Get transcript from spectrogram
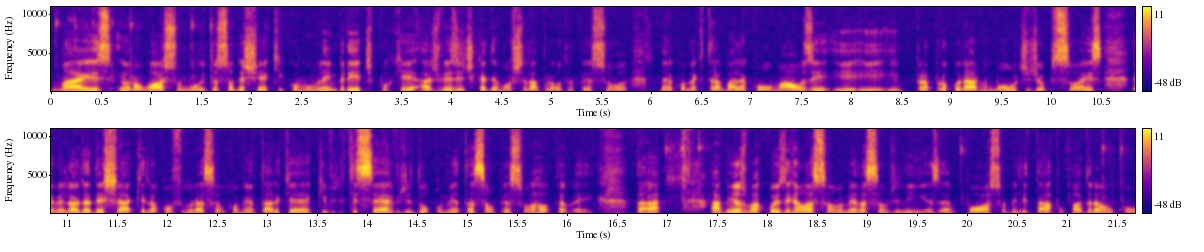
mas eu não gosto muito, eu só deixei aqui como um lembrete, porque às vezes a gente quer demonstrar para outra pessoa né, como é que trabalha com o mouse e, e, e para procurar um monte de opções é melhor já deixar aqui na configuração comentário que, é, que, que serve de documentação pessoal também. Tá? A mesma coisa em relação à numeração de linhas, eu posso habilitar por padrão com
